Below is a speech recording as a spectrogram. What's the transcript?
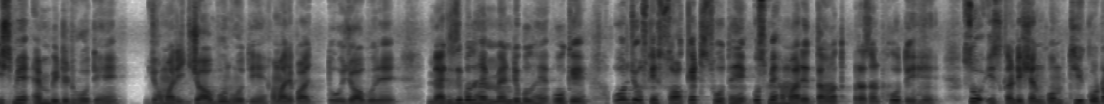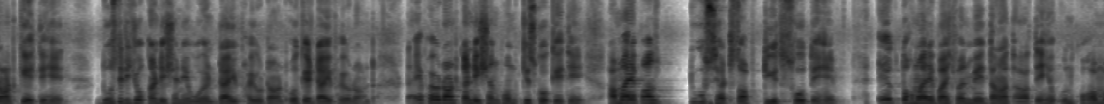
किसमें एम्बिडेड होते हैं? जो हमारी जाबुन होती है हमारे पास दो जाबुन हैं मैग्जिबल हैं मैंडेबल हैं ओके और जो उसके सॉकेट्स होते हैं उसमें हमारे दांत प्रेजेंट होते हैं। सो so, इस कंडीशन को हम थीकोडांट कहते हैं। दूसरी जो कंडीशन है वो है डाइफायोडांट ओके डाइफायोडांट डाइफायोडांट कंडीशन को हम किसको कहते हैं? हमारे पास टू सेट्स ऑफ़ टीथ्स होते हैं। एक तो हमारे बचपन में दांत आते हैं, उनको हम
